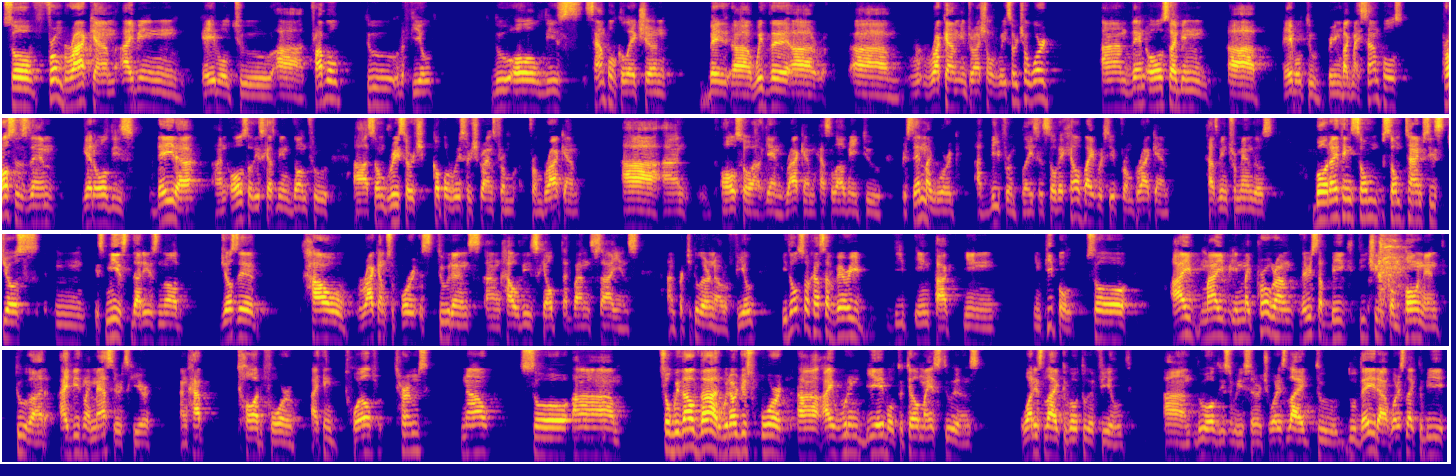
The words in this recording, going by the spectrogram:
so from Rackham, I've been able to uh, travel to the field, do all this sample collection uh, with the uh, um, Rackham International Research Award. And then also I've been uh, able to bring back my samples, process them, get all these data, and also this has been done through uh, some research, couple research grants from, from Rackham. Uh, and also, again, Rackham has allowed me to present my work at different places. So the help I received from Rackham has been tremendous. But I think some sometimes it's just mm, it's missed that is not just the how Rackham supports students and how this helped advance science and particularly in our field. It also has a very deep impact in in people. So I my in my program there is a big teaching component to that. I did my master's here and have taught for I think 12 terms now. So um, so without that, without your support, uh, I wouldn't be able to tell my students what it's like to go to the field and do all this research, what it's like to do data, what it's like to be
